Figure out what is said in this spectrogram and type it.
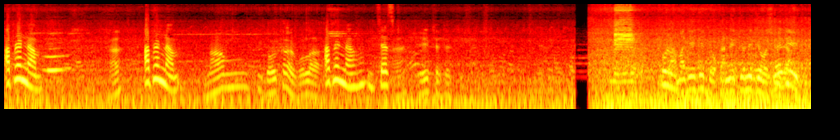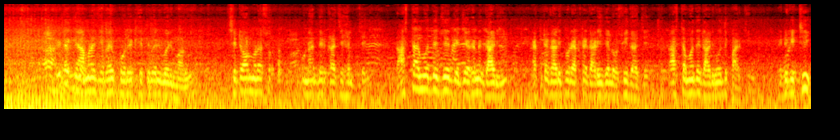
আপনার নাম? হ্যাঁ? আপনার নাম? নাম কি দরকার? বলা। আপনার নাম? জাস্ট হ্যাঁ আমাদের যে দোকানের জন্য যে অসুবিধা এটাকে আমরা যেভাবে করে খেতে পারি গরিব মানুষ সেটাও আমরা ওনাদের কাছে হেল্প চাই। রাস্তার মধ্যে যে যেখানে গাড়ি একটা গাড়ি পর একটা গাড়ি গেলে অসুবিধা আছে রাস্তার মধ্যে গাড়ির মধ্যে পার্কিং এটা কি ঠিক?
